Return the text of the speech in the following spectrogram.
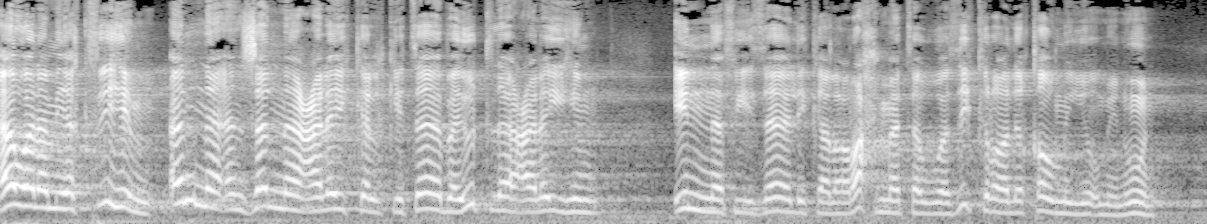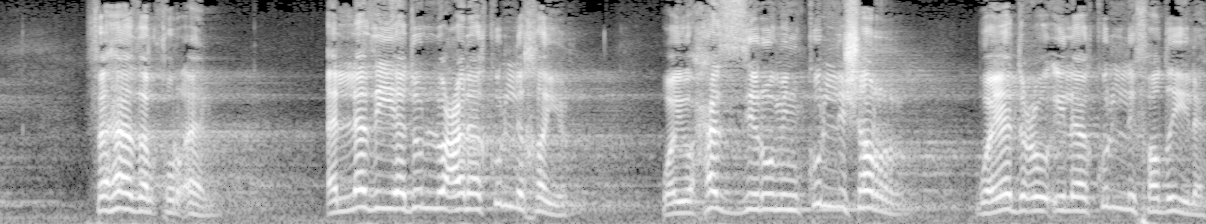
أولم يكفهم أن أنزلنا عليك الكتاب يتلى عليهم؟ إن في ذلك لرحمة وذكرى لقوم يؤمنون. فهذا القرآن الذي يدل على كل خير ويحذر من كل شر ويدعو إلى كل فضيلة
